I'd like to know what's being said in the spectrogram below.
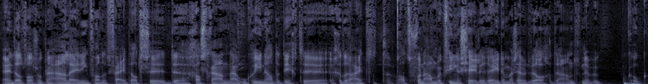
En dat was ook naar aanleiding van het feit dat ze de gaskraan naar Oekraïne hadden dichtgedraaid. dat had voornamelijk financiële reden, maar ze hebben het wel gedaan. Toen heb ik ook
